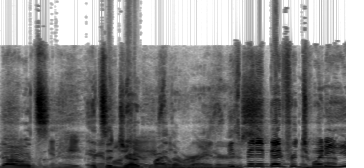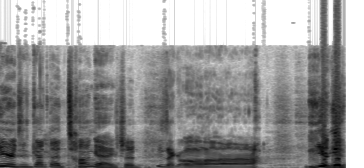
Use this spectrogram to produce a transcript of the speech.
No, it's hate it's a Grandpa joke He's by the the, worst. writers. He's been in bed for uh, 20 that. years. He's got that tongue action. He's like, oh. You can,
